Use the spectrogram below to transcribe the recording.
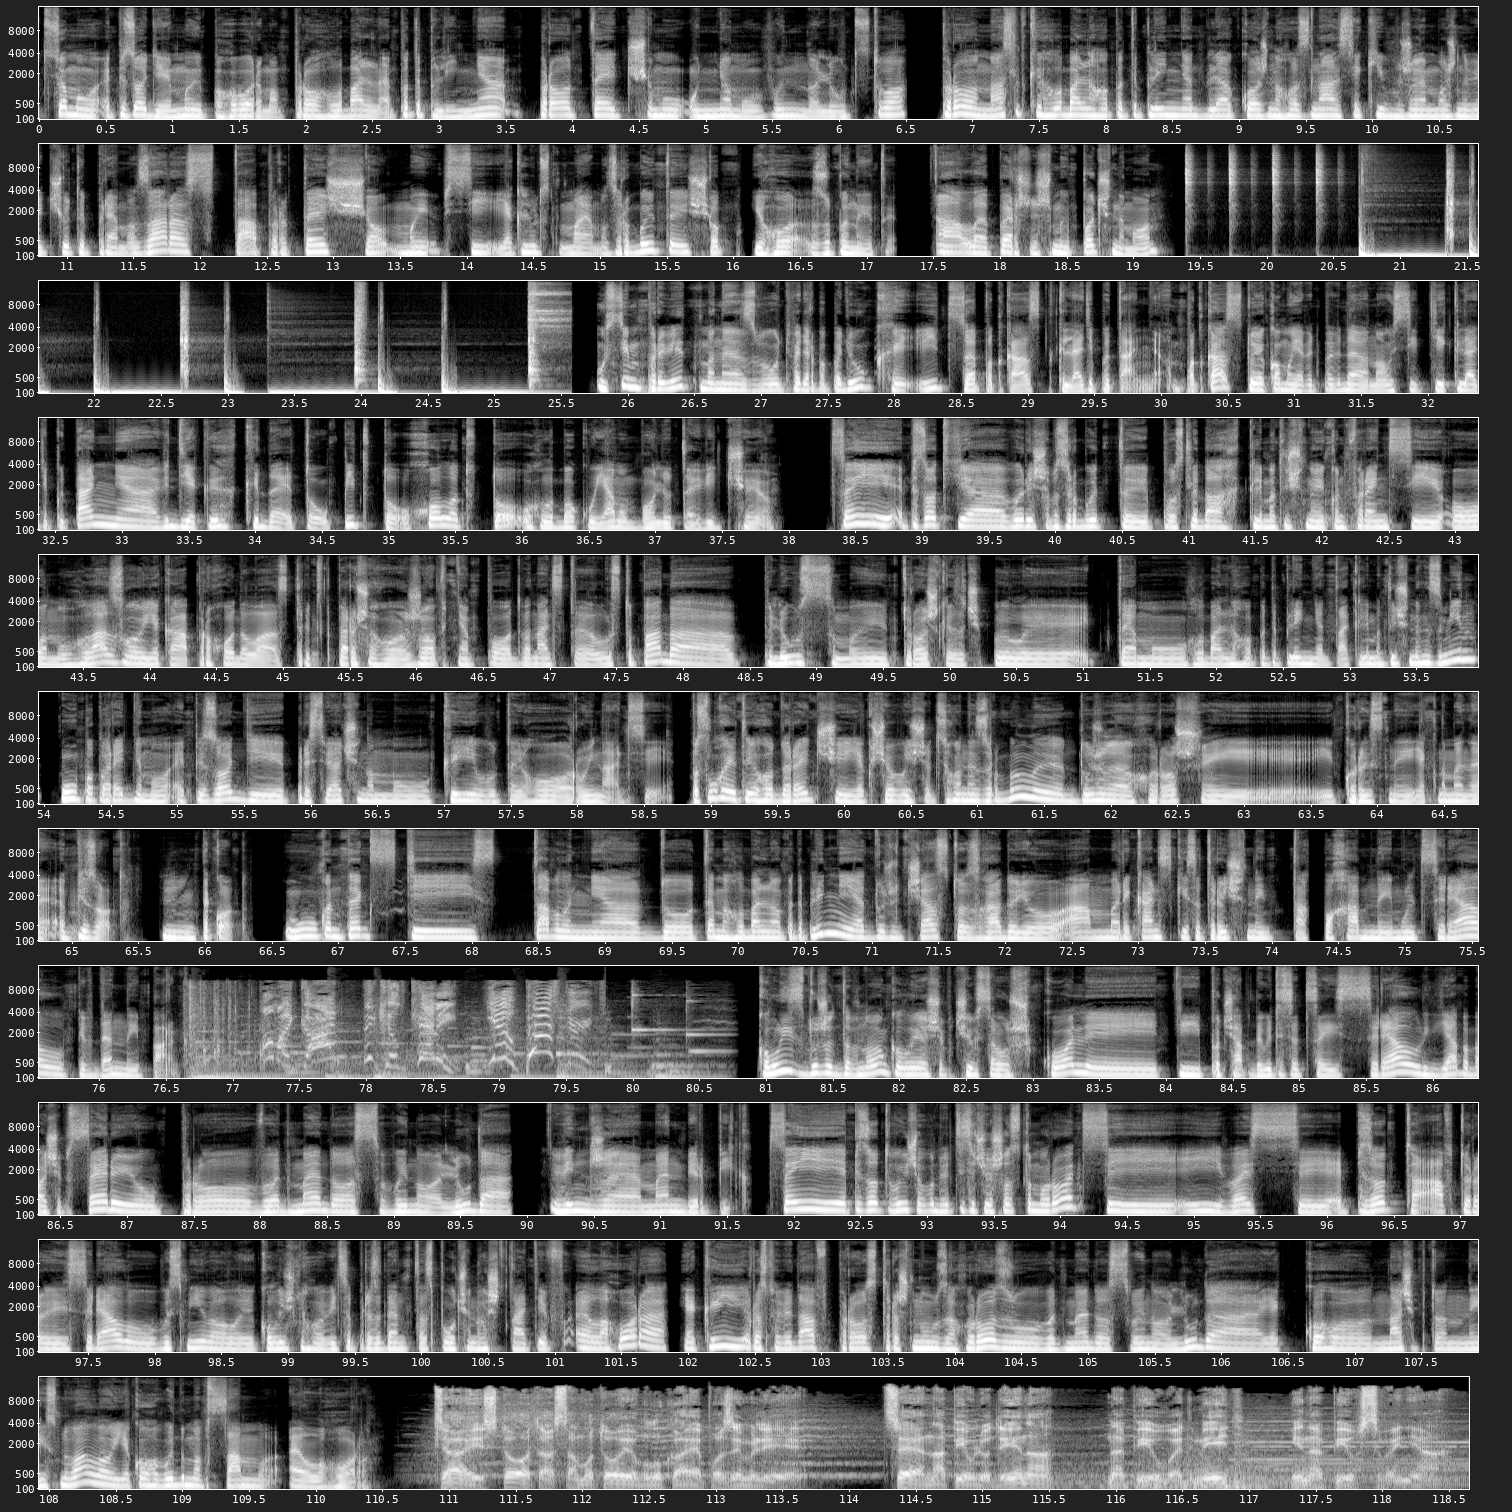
цьому епізоді ми поговоримо про глобальне потепління, про те, чому у ньому винно людство, про наслідки глобального потепління для кожного з нас, які вже можна відчути прямо зараз, та про те, що ми всі, як людство, маємо зробити, щоб його зупинити. Але перш ніж ми почнемо. Усім привіт! Мене звуть Федір Попадюк, і це подкаст Кляті питання. Подкаст, у якому я відповідаю на усі ті кляті питання, від яких кидає то у піт, то у холод, то у глибоку яму болю та відчаю. Цей епізод я вирішив зробити по слідах кліматичної конференції ООН у Глазго, яка проходила з 31 жовтня по 12 листопада. Плюс ми трошки зачепили тему глобального потепління та кліматичних змін у попередньому епізоді, присвяченому Києву та його руйнації. Послухайте його, до речі, якщо ви ще цього не зробили, дуже хороший і корисний, як на мене, епізод. Так от. У контексті ставлення до теми глобального потепління я дуже часто згадую американський сатиричний та похабний мультсеріал Південний парк. Колись дуже давно, коли я ще вчився у школі і почав дивитися цей серіал, я побачив серію про ведмедо свино люда він же Менбір Пік. Цей епізод вийшов у 2006 році, і весь епізод автори серіалу висміювали колишнього віцепрезидента Сполучених Штатів Ела Гора, який розповідав про страшну загрозу ведмедо свиного люда, якого, начебто, не існувало, якого видумав сам Ел Гор. Ця істота самотою блукає по землі. Це напівлюдина, напівведмідь і напівсвиня.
